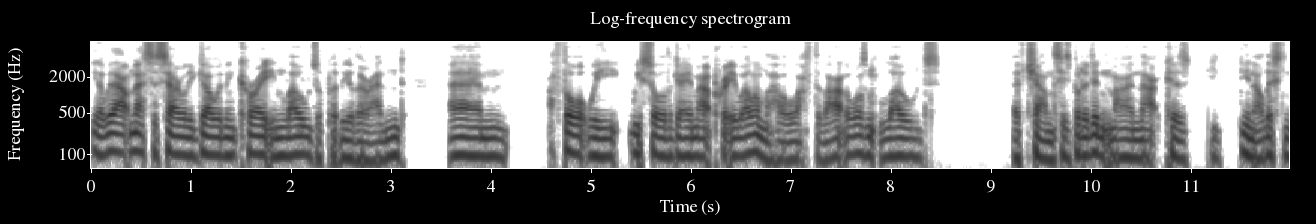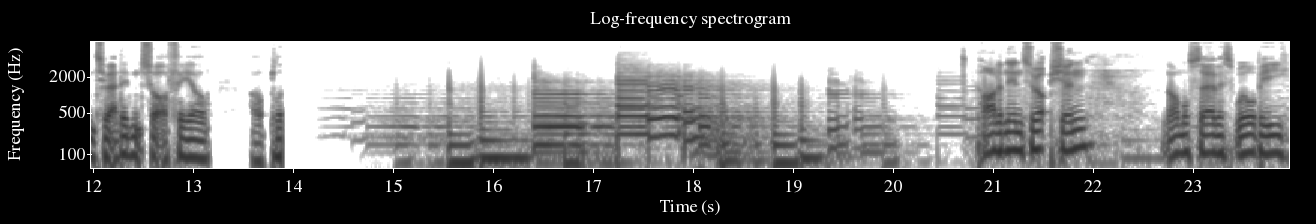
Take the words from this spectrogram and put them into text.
you know, without necessarily going and creating loads up at the other end, um, I thought we we saw the game out pretty well on the whole. After that, there wasn't loads of chances, but I didn't mind that because you, you know listening to it, I didn't sort of feel oh. Blood Pardon the interruption. Normal service will be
